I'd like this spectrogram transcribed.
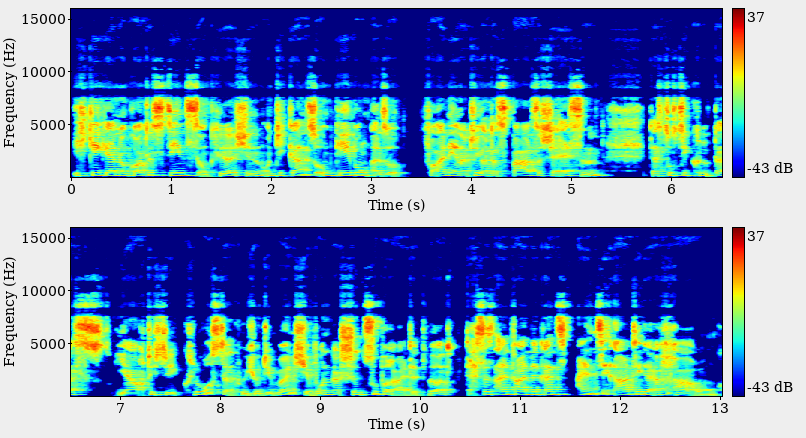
Ich gehe gerne in Gottesdienste und Kirchen und die ganze Umgebung, also vor allen Dingen natürlich auch das basische Essen, dass durch die, das ja auch durch die Klosterküche und die Mönche wunderschön zubereitet wird. Das ist einfach eine ganz einzigartige Erfahrung.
